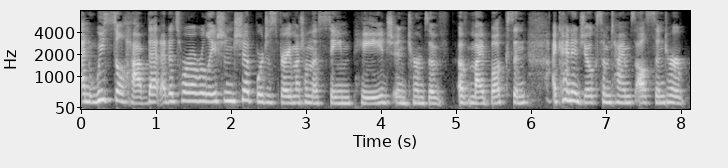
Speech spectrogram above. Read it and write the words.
And we still have that editorial relationship. We're just very much on the same page in terms of of my books and I kind of joke sometimes I'll send her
